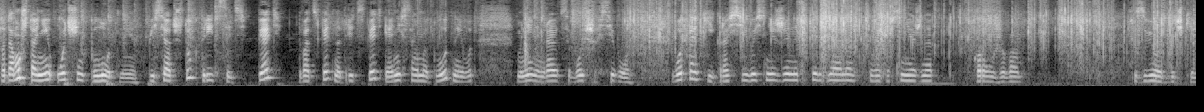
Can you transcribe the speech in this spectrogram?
Потому что они очень плотные. 50 штук, 35, 25 на 35. И они самые плотные. Вот мне не нравятся больше всего. Вот такие красивые снежиночки взяли. Тоже снежное кружево. Звездочки.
